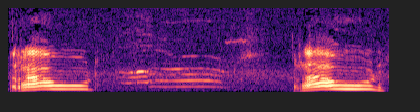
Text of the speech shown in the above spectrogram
Raúl. Raúl.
